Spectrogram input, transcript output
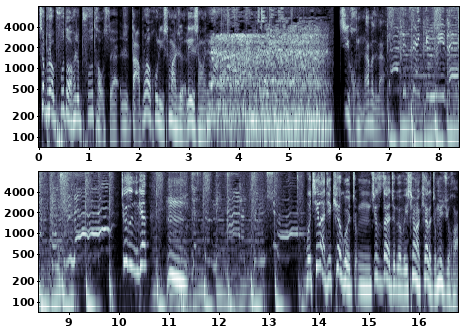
吃不上葡萄还是葡萄酸？打不上狐狸什么热泪上？记混了吧这俩？就是你看，嗯，我前两天看过，嗯，就是在这个微信上看了这么一句话，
